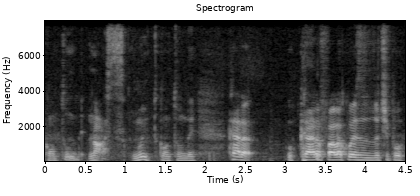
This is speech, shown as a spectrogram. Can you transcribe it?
Contunde- Nossa, muito contundente. Cara, o cara fala coisas do tipo,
